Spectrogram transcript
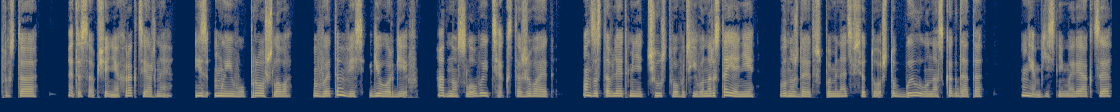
Просто это сообщение характерное. Из моего прошлого. В этом весь Георгиев. Одно слово и текст оживает. Он заставляет меня чувствовать его на расстоянии, вынуждает вспоминать все то, что было у нас когда-то. Необъяснимая реакция.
